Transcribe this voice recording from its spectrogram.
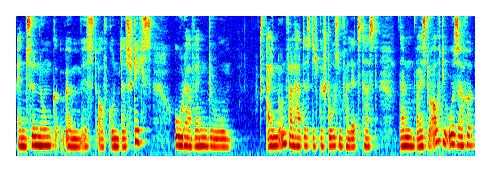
Entzündung ähm, ist aufgrund des Stichs oder wenn du einen Unfall hattest, dich gestoßen, verletzt hast, dann weißt du auch die Ursache.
